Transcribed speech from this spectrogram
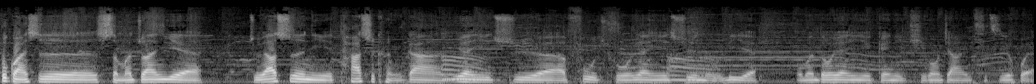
不管是什么专业，主要是你踏实肯干，嗯愿意去付出，愿意去嗯努力，我们都愿意给你提供这样一次机会。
